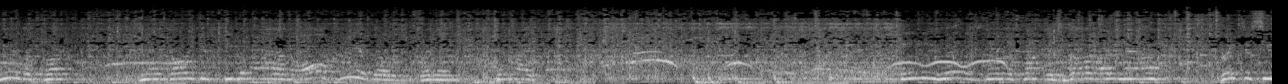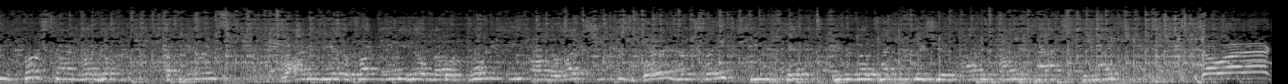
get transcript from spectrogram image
near the front. And we're going to keep an eye on all three of those women tonight. Amy Hill is near the front as well right now. Great to see first time Red Hook appearance. Riding near the front, Amy Hill, number 48 on the right. She is wearing her trade team kit, even though technically she is riding unattached tonight. Go, Alex!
